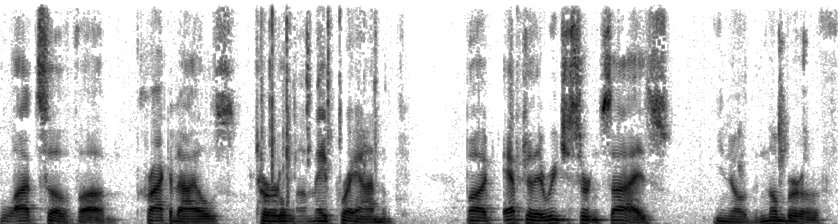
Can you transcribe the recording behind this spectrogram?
lots of uh, crocodiles, turtles uh, may prey on them. But after they reach a certain size, you know, the number of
